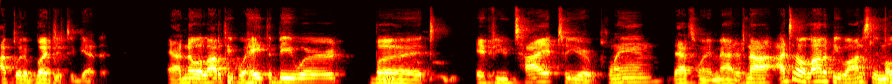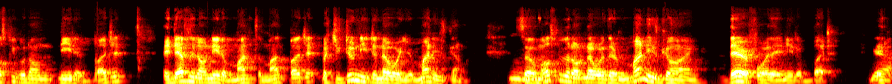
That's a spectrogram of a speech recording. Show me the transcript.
I put a budget together. And I know a lot of people hate the B word, but if you tie it to your plan, that's when it matters. Now, I tell a lot of people, honestly, most people don't need a budget. They definitely don't need a month to month budget, but you do need to know where your money's going. Mm-hmm. So most people don't know where their money's going, therefore they need a budget. Yeah. They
